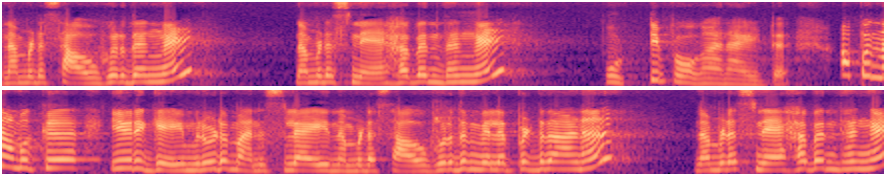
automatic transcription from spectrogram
നമ്മുടെ സൗഹൃദങ്ങൾ നമ്മുടെ സ്നേഹബന്ധങ്ങൾ പൊട്ടിപ്പോകാനായിട്ട്. അപ്പൊ നമുക്ക് ഈ ഒരു ഗെയിമിലൂടെ മനസ്സിലായി നമ്മുടെ സൗഹൃദം വിലപ്പെട്ടതാണ് നമ്മുടെ സ്നേഹബന്ധങ്ങൾ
